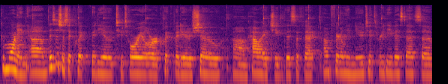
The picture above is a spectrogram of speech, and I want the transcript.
Good morning. Um, this is just a quick video tutorial or a quick video to show um, how I achieved this effect. I'm fairly new to 3DVista, so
